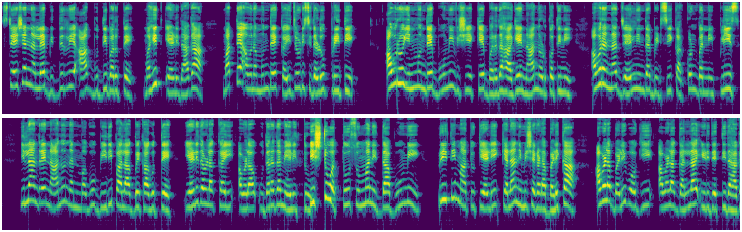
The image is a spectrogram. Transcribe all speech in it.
ಸ್ಟೇಷನ್ನಲ್ಲೇ ಬಿದ್ದಿರ್ಲಿ ಆಗ ಬುದ್ಧಿ ಬರುತ್ತೆ, ಮಹಿತ್ ಹೇಳಿದಾಗ, ಮತ್ತೆ ಅವನ ಮುಂದೆ ಕೈ ಜೋಡಿಸಿದಳು ಪ್ರೀತಿ. ಅವರು ಇನ್ಮುಂದೆ ಭೂಮಿ ವಿಷಯಕ್ಕೆ ಬರದ ಹಾಗೆ ನಾನು ನೋಡ್ಕೋತೀನಿ. ಅವರನ್ನ ಜೈಲಿನಿಂದ ಬಿಡಿಸಿ ಕರ್ಕೊಂಡು ಬನ್ನಿ, ಪ್ಲೀಸ್. ಇಲ್ಲಾಂದ್ರೆ ನಾನು ನನ್ನ ಮಗು ಬೀದಿ ಪಾಲಾಗ್ಬೇಕಾಗುತ್ತೆ. ಹೇಳಿದವಳ ಕೈ ಅವಳ ಉದರದ ಮೇಲಿತ್ತು. ಇಷ್ಟು ಹೊತ್ತು ಸುಮ್ಮನಿದ್ದ ಭೂಮಿ, ಪ್ರೀತಿ ಮಾತು ಕೇಳಿ ಕೆಲ ನಿಮಿಷಗಳ ಬಳಿಕ ಅವಳ ಬಳಿ ಹೋಗಿ ಅವಳ ಗಲ್ಲ ಹಿಡಿದೆತ್ತಿದಾಗ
